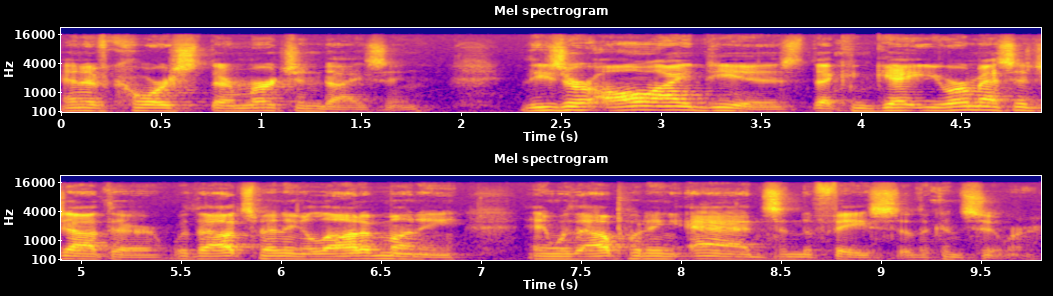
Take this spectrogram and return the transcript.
and of course, their merchandising. These are all ideas that can get your message out there without spending a lot of money and without putting ads in the face of the consumer.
